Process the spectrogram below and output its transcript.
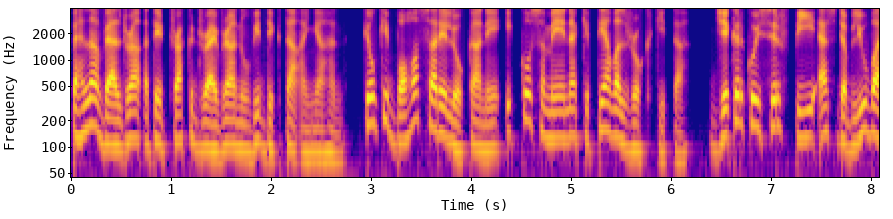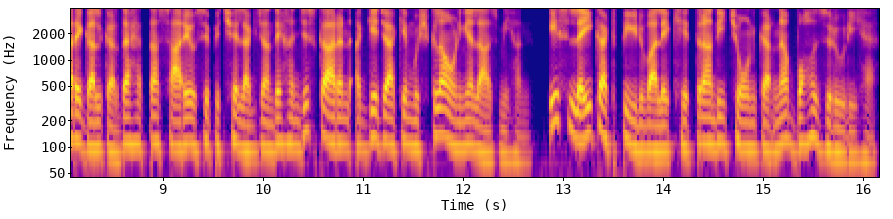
ਪਹਿਲਾਂ ਵੈਲਡਰਾਂ ਅਤੇ ਟਰੱਕ ਡਰਾਈਵਰਾਂ ਨੂੰ ਵੀ ਦਿੱਕਤਾਂ ਆਈਆਂ ਹਨ, ਕਿਉਂਕਿ ਬਹੁਤ ਸਾਰੇ ਲੋਕਾਂ ਨੇ ਇੱਕੋ ਸਮੇਂ ਇਹਨਾਂ ਕਿੱਤਿਆਂ ਵੱਲ ਰੁਖ ਕੀਤਾ। ਜੇਕਰ ਕੋਈ ਸਿਰਫ PSW ਬਾਰੇ ਗੱਲ ਕਰਦਾ ਹੈ ਤਾਂ ਸਾਰੇ ਉਸੇ ਪਿੱਛੇ ਲੱਗ ਜਾਂਦੇ ਹਨ, ਜਿਸ ਕਾਰਨ ਅੱਗੇ ਜਾ ਕੇ ਮੁਸ਼ਕਲਾਂ ਆਉਣੀਆਂ ਲਾਜ਼ਮੀ ਹਨ। ਇਸ ਲਈ ਘੱਟ ਭੀੜ ਵਾਲੇ ਖੇਤਰਾਂ ਦੀ ਚੋਣ ਕਰਨਾ ਬਹੁਤ ਜ਼ਰੂਰੀ ਹੈ।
